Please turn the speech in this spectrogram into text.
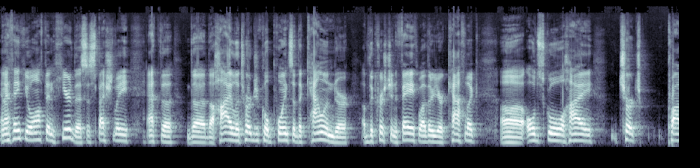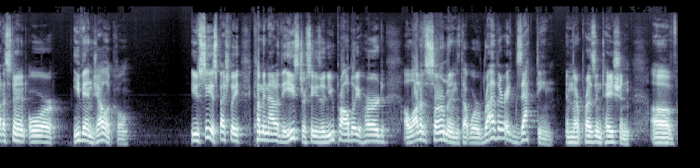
And I think you'll often hear this, especially at the, the, the high liturgical points of the calendar of the Christian faith, whether you're Catholic, uh, old school, high church Protestant or evangelical. You see, especially coming out of the Easter season, you probably heard a lot of sermons that were rather exacting in their presentation of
